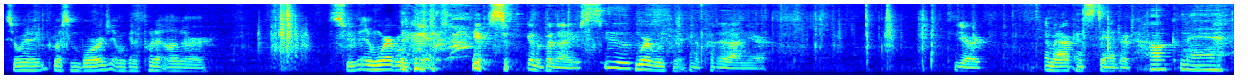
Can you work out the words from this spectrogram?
so we're gonna grow some borage and we're gonna put it on our soup and wherever we can. Your soup. You're gonna put it on your soup. wherever we can. You're gonna put it on your your American Standard hunk man.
